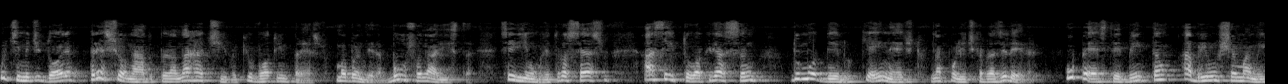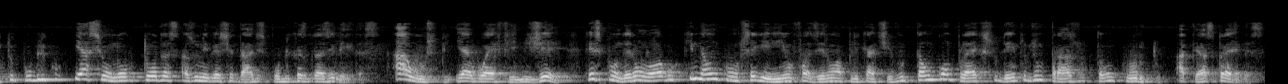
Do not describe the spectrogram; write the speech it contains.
o time de Dória, pressionado pela narrativa que o voto impresso, uma bandeira bolsonarista, seria um retrocesso, aceitou a criação do modelo que é inédito na política brasileira. O PSTB então abriu um chamamento público e acionou todas as universidades públicas brasileiras. A USP e a UFMG responderam logo que não conseguiriam fazer um aplicativo tão complexo dentro de um prazo tão curto, até as prévias.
